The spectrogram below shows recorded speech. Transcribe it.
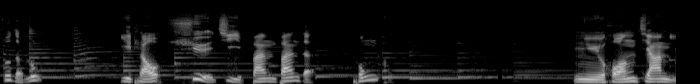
座的路，一条血迹斑斑的通途。女皇嘉敏，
